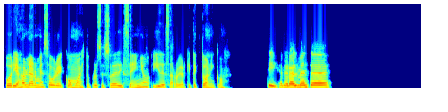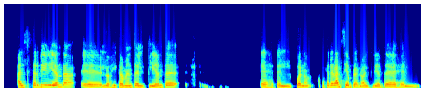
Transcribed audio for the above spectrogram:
¿Podrías hablarme sobre cómo es tu proceso de diseño y desarrollo arquitectónico? Sí, generalmente al ser vivienda, eh, lógicamente el cliente es el, bueno, en general siempre, ¿no? El cliente es el,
